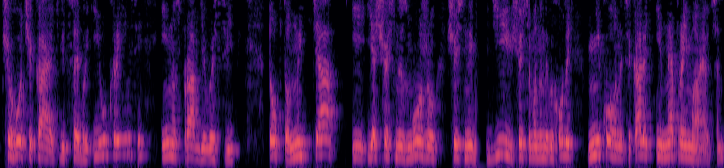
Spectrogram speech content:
чого чекають від себе і українці, і насправді весь світ. Тобто ниття. І я щось не зможу, щось не вдію, щось у мене не виходить, нікого не цікавлять і не приймаються.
